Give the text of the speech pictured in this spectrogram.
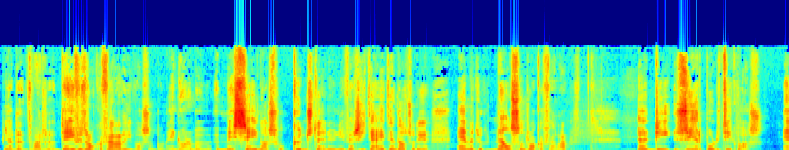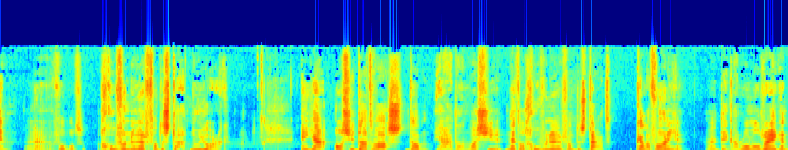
Ja, dat waren David Rockefeller, die was ook een enorme mecenas voor kunsten en universiteiten en dat soort dingen. En natuurlijk Nelson Rockefeller, eh, die zeer politiek was. Eh, bijvoorbeeld gouverneur van de staat New York. En ja, als je dat was, dan, ja, dan was je net als gouverneur van de staat Californië. Denk aan Ronald Reagan.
